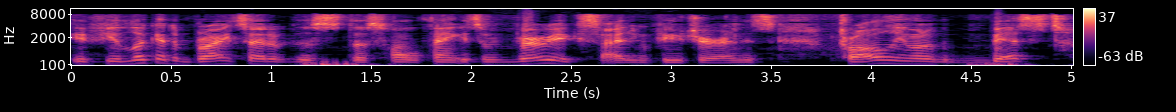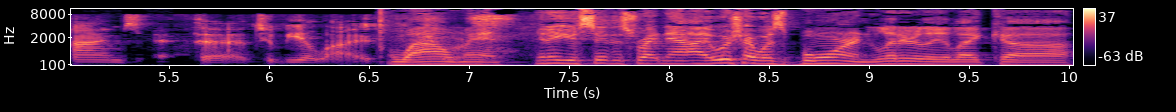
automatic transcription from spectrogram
if you look at the bright side of this this whole thing, it's a very exciting future, and it's probably one of the best times uh, to be alive. Wow, sure. man! You know, you say this right now. I wish I was born literally like uh,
